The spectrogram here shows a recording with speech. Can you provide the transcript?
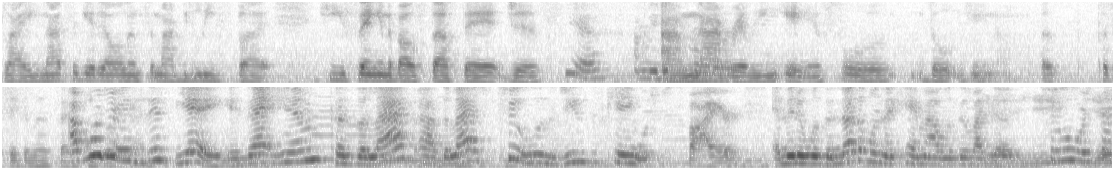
like not to get it all into my beliefs, but he's singing about stuff that just Yeah, I mean, I'm not really. Yeah, it's for the you know a particular. set I wonder, is this Yay? Is that him? Because the last, uh, the last two was Jesus King, which was fire, and then it was another one that came out. Was it like a Yeah, Ye- two or something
